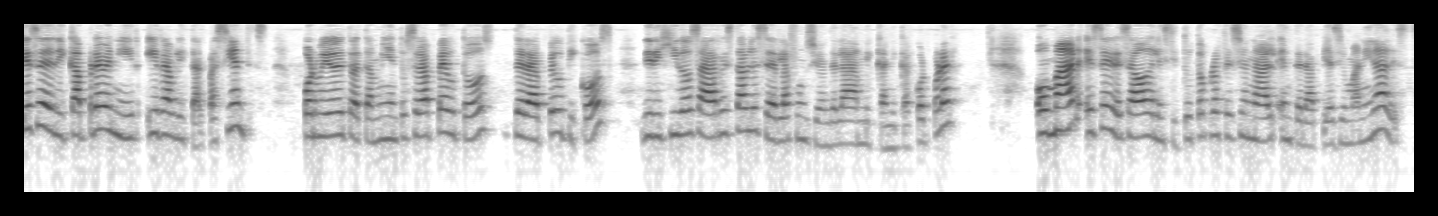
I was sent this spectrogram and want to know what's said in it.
que se dedica a prevenir y rehabilitar pacientes por medio de tratamientos terapéuticos dirigidos a restablecer la función de la mecánica corporal. Omar es egresado del Instituto Profesional en Terapias y Humanidades.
